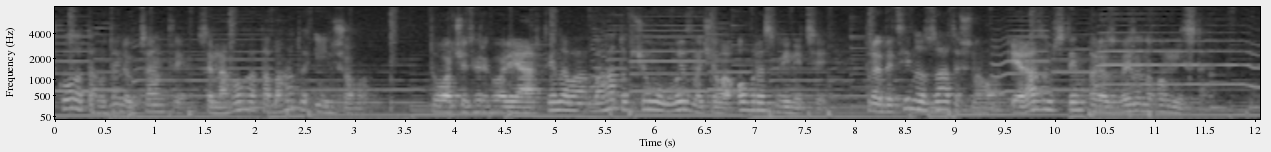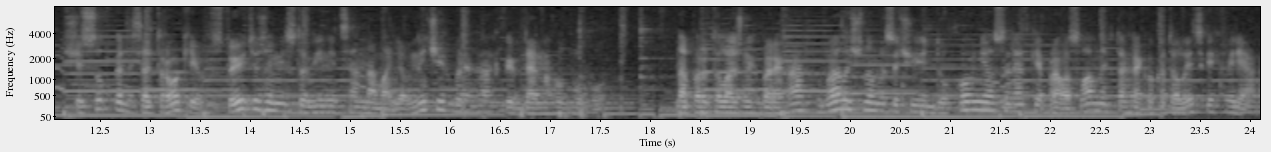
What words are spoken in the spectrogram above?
школа та готель у центрі, синагога та багато іншого. Творчість Григорія Артинова багато в чому визначила образ Вінниці, традиційно затишного і разом з тим розвиненого міста. 650 років стоїть уже місто Вінниця на мальовничих берегах Південного Бугу. На протилежних берегах велично височують духовні осередки православних та греко-католицьких вірян.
